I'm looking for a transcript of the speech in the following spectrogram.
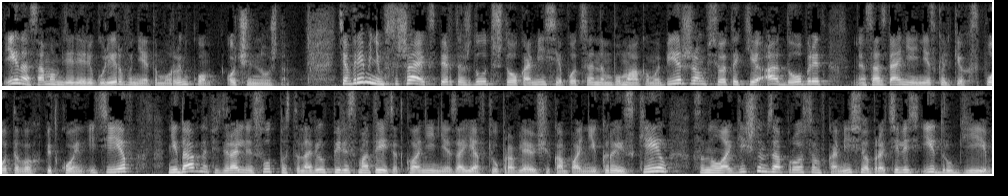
И на самом деле регулирование этому рынку очень нужно. Тем временем в США эксперты ждут, что комиссия по ценным бумагам и биржам все-таки одобрит создание нескольких спотовых биткоин ETF. Недавно Федеральный суд постановил пересмотреть отклонение заявки управляющей компании Grayscale. С аналогичным запросом в комиссию обратились и другие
